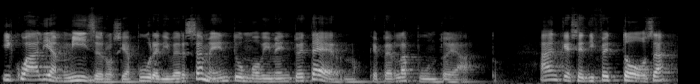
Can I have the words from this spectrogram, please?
i quali ammisero, sia pure diversamente, un movimento eterno, che per l'appunto è atto, anche se difettosa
